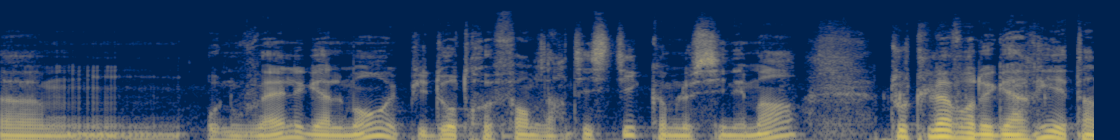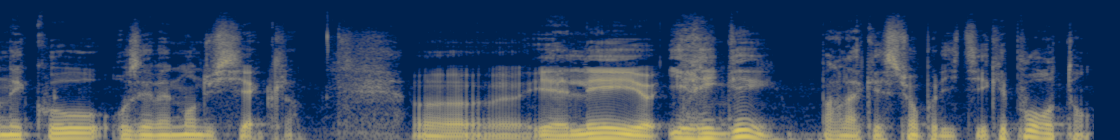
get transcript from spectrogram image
euh, aux nouvelles également, et puis d'autres formes artistiques comme le cinéma, toute l'œuvre de Gary est un écho aux événements du siècle. et elle est irriguée par la question politique. Et pour autant,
